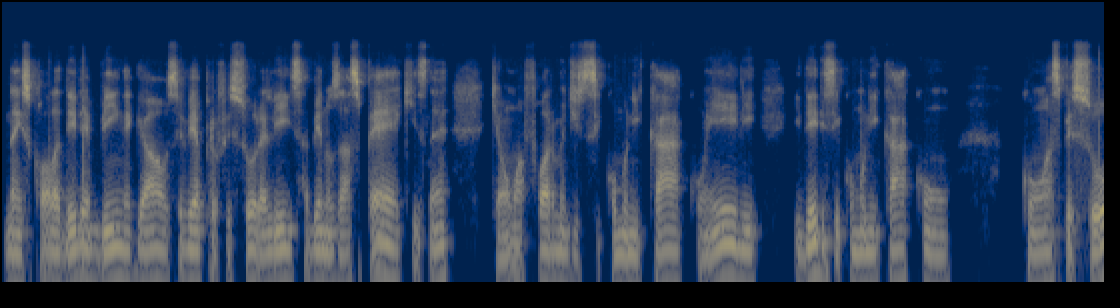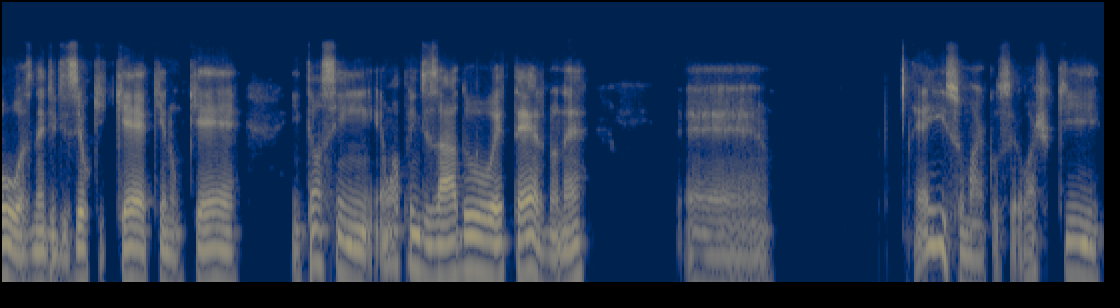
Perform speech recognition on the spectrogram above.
na escola dele é bem legal. Você vê a professora ali sabendo usar as PECs, né? Que é uma forma de se comunicar com ele e dele se comunicar com, com as pessoas, né? De dizer o que quer, o que não quer. Então, assim, é um aprendizado eterno, né? É... É isso, Marcos. Eu acho que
